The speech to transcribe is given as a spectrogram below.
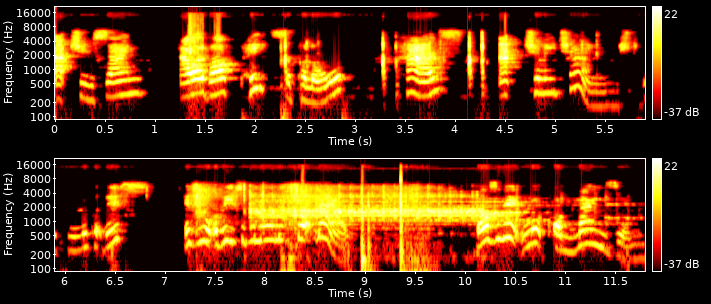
actually the same. However, Pizza Parlour has actually changed. If you look at this, is what the Pizza Parlour looks like now. Doesn't it look amazing?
